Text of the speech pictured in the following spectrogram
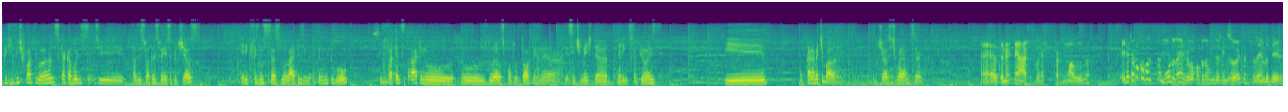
de 24 anos, que acabou de, de fazer sua transferência para o Chelsea. Ele que fez muito sucesso no Leipzig, metendo muito gol. Sim. Foi até destaque no, nos duelos contra o Tottenham, né, recentemente da, da Liga dos Campeões. E o cara mete bala, né? O Chelsea acho que vai dar muito certo. É, eu também acho, acho que vai ficar com uma luva. Ele já tem uma Copa do Mundo, né? Jogou a Copa do Mundo em 2018, eu lembro dele.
